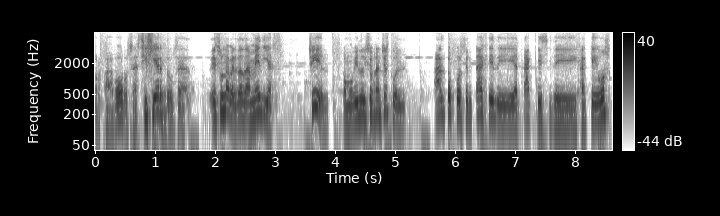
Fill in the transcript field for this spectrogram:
Por favor, o sea, sí cierto, o sea, es una verdad a medias. Sí, como bien lo dice Francesco, el alto porcentaje de ataques y de hackeos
